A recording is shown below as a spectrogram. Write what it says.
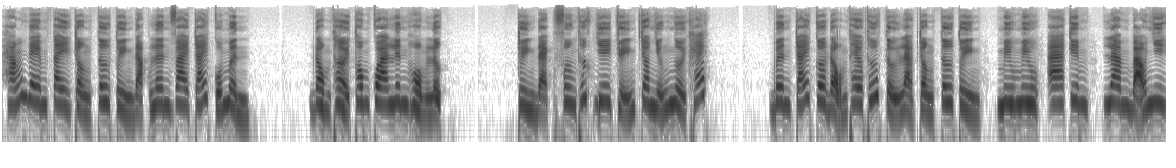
Hắn đem tay Trần Tư Tuyền đặt lên vai trái của mình. Đồng thời thông qua linh hồn lực. Truyền đạt phương thức di chuyển cho những người khác. Bên trái cơ động theo thứ tự là Trần Tư Tuyền, Miu Miu, A Kim, Lam Bảo Nhi.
